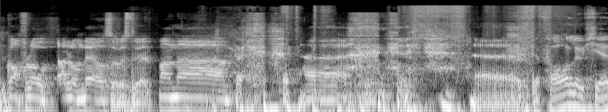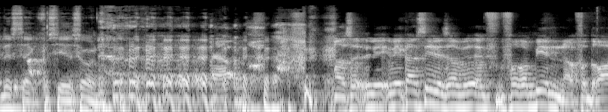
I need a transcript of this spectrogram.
Du kan få lov å telle om det også hvis du vil. Men uh, Det er farlig å kjede seg, for å si det sånn. ja. altså, vi, vi kan si det sånn For å begynne å få dra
